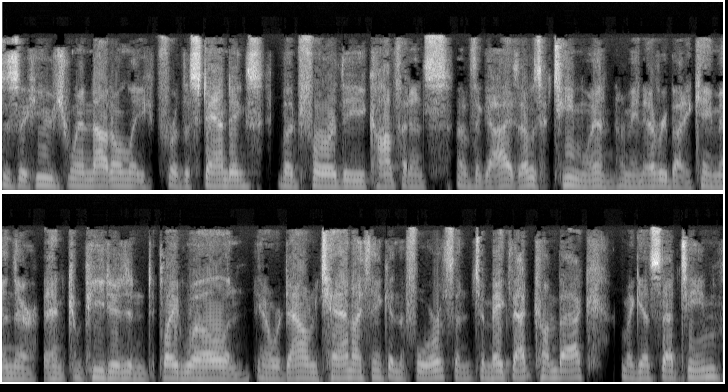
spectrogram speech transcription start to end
is a huge win, not only for the standings, but for the confidence of the guys. That was a team win. I mean, everybody came in there and competed and played well. And, you know, we're down 10, I think, in the fourth. And to make that comeback against that team,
